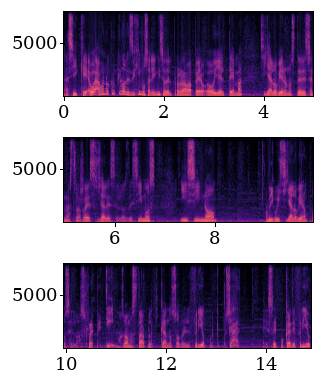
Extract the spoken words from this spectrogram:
Así que, ah, bueno, creo que no les dijimos al inicio del programa, pero hoy el tema, si ya lo vieron ustedes en nuestras redes sociales, se los decimos. Y si no, digo, y si ya lo vieron, pues se los repetimos. Vamos a estar platicando sobre el frío, porque pues ya es época de frío.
